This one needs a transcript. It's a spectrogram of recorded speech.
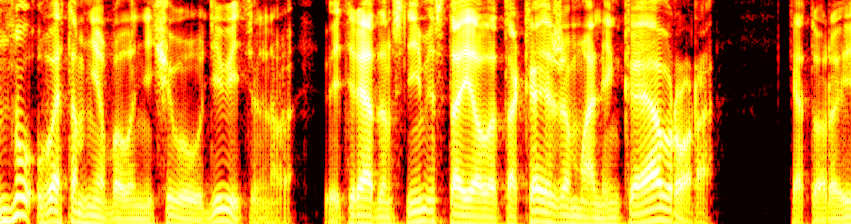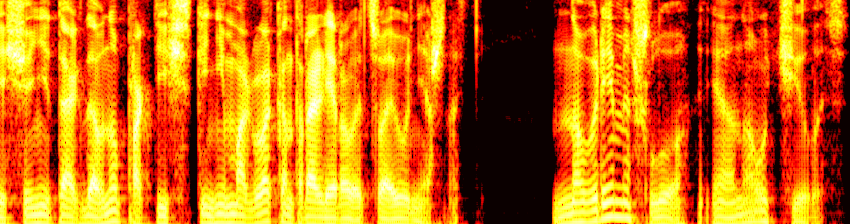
Ну, в этом не было ничего удивительного, ведь рядом с ними стояла такая же маленькая Аврора, которая еще не так давно практически не могла контролировать свою внешность. Но время шло, и она училась.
